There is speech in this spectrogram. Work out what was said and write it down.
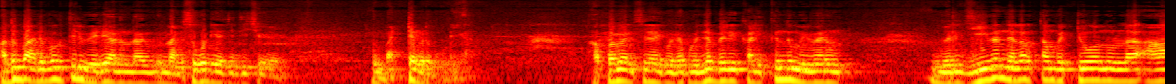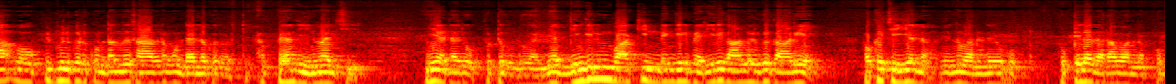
അതിപ്പോൾ അനുഭവത്തിൽ വരികയാണെന്ന് മനസ്സുകൂടി ഞാൻ ചിന്തിച്ചു വരികയാണ് മറ്റങ്ങോട്ട് കൂടിയാണ്. അപ്പം മനസ്സിലായിക്കൂല ബലി കളിക്കുന്ന മുഴുവനും ഇവർ ജീവൻ നിലനിർത്താൻ പറ്റുമോ എന്നുള്ള ആ വകുപ്പിൽ കൊണ്ടുവന്ന് സാധനം കൊണ്ടുവരലൊക്കെ നിർത്തി. അപ്പം ഞാൻ തീരുമാനിച്ചു ഇനി ഏതായാലും ഒപ്പിട്ട് കൊണ്ടുപോകാം. ഇനി എന്തെങ്കിലും ബാക്കി ഉണ്ടെങ്കിൽ പെരിയിൽ കാണുന്നവർക്ക് കാണുകയും ഒക്കെ ചെയ്യല്ലോ എന്ന് പറഞ്ഞിട്ട് കുട്ടിനെ തരാൻ പറഞ്ഞപ്പം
